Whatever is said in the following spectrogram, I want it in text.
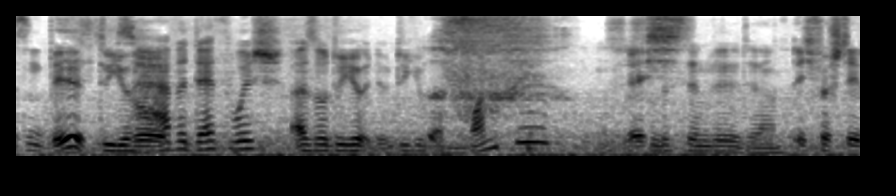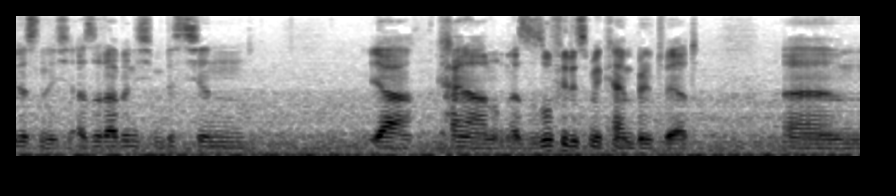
es ist ein Bild. Do you so, have a death wish? Also, do you, do you want to? Das ist Ich- ein bisschen wild, ja. Ich verstehe das nicht. Also da bin ich ein bisschen, ja, keine Ahnung. Also so viel ist mir kein Bild wert. Ähm,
